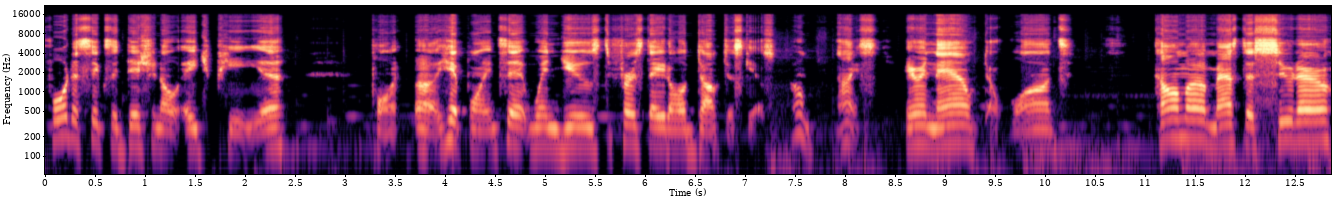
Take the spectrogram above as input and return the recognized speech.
4 to 6 additional HP point, uh, hit points uh, when used first aid or doctor skills. Oh, nice. Here and now, don't want. Karma, Master Pseudo.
